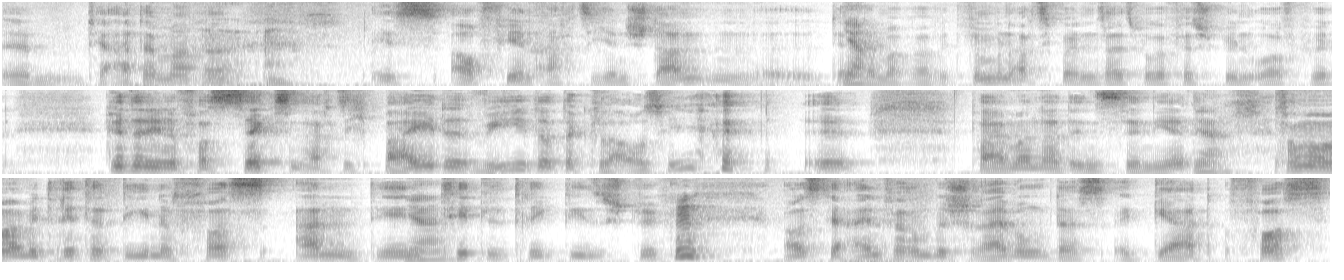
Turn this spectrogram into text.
Ähm, Theatermacher ist auch 84 entstanden. Äh, Ja. Theatermacher wird 85 bei den Salzburger Festspielen uraufgeführt. Ritter Dene Voss 86, beide wieder der Klausi. Äh, Peimann hat inszeniert. Ja. Fangen wir mal mit Ritter Dene Voss an. Den Ja. Titel trägt dieses Stück aus der einfachen Beschreibung, dass Gerd Voss,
